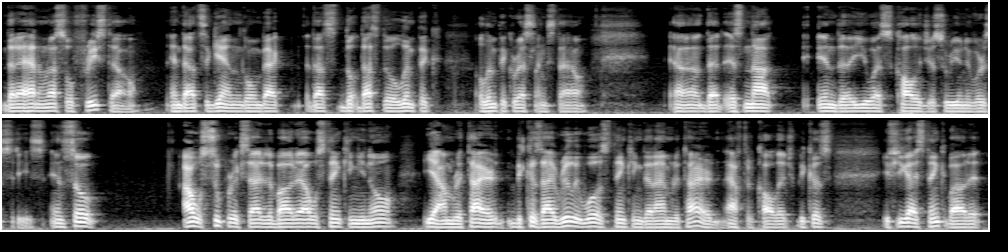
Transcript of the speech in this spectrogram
that I hadn't wrestled freestyle, and that's again going back. That's the, that's the Olympic Olympic wrestling style uh, that is not in the U.S. colleges or universities, and so. I was super excited about it. I was thinking, you know, yeah, I'm retired because I really was thinking that I'm retired after college. Because if you guys think about it,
